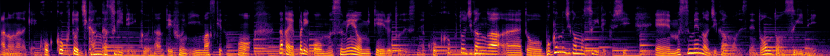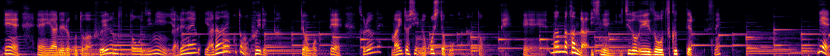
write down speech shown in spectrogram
あのなんだっけ、刻々と時間が過ぎていくなんていうふうに言いますけども、なんかやっぱりこう娘を見ているとですね、刻々と時間が、えーと僕の時間も過ぎていくし、えー娘の時間もですね、どんどん過ぎていって、えーやれることが増えるのと同時にやれない、やらないことも増えていくな。って思って、それをね、毎年残しておこうかなと思って、えー、なんだかんだ1年に一度映像を作ってるんですね。で、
